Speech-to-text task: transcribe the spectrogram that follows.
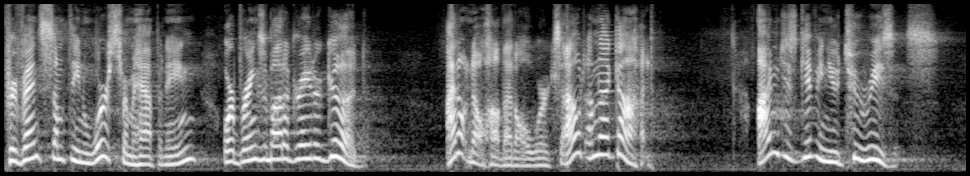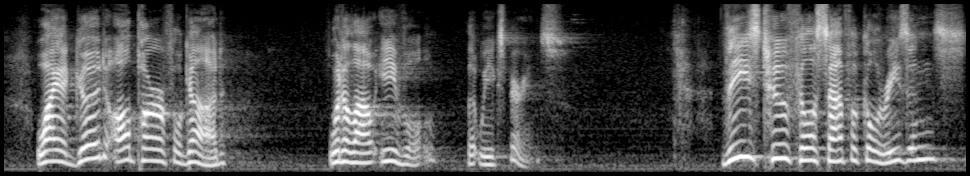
prevents something worse from happening or brings about a greater good. I don't know how that all works out. I'm not God. I'm just giving you two reasons why a good, all powerful God would allow evil that we experience. These two philosophical reasons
